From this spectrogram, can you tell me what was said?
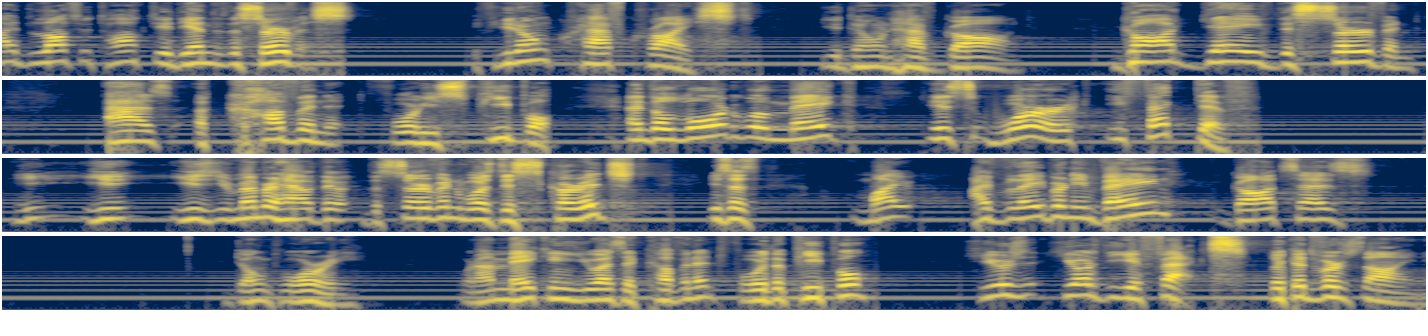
I'd love to talk to you at the end of the service. If you don't have Christ, you don't have God. God gave the servant as a covenant for his people, and the Lord will make his work effective. You, you, you remember how the, the servant was discouraged? He says, My, I've labored in vain. God says, Don't worry. When I'm making you as a covenant for the people, here's, here are the effects. Look at verse 9.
